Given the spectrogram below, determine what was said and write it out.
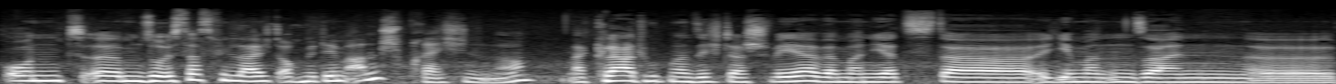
Und ähm, so ist das vielleicht auch mit dem Ansprechen. Ne? Na klar tut man sich da schwer, wenn man jetzt da jemanden seinen äh,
